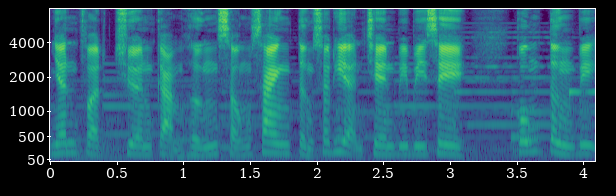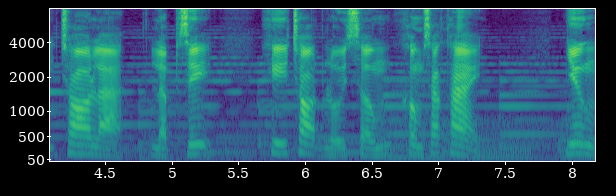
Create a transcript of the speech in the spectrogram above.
nhân vật truyền cảm hứng sống xanh từng xuất hiện trên BBC, cũng từng bị cho là lập dị khi chọn lối sống không rác thải. Nhưng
